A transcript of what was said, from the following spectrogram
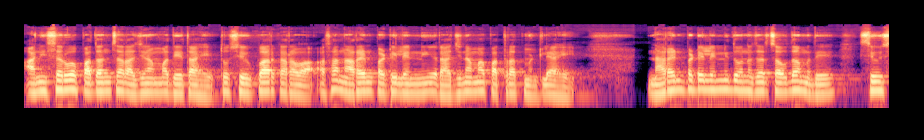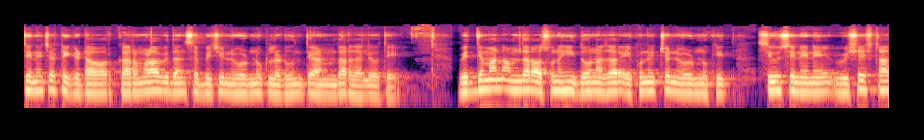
आणि सर्व पदांचा राजीनामा देत आहे. तो स्वीकार करावा असा नारायण पाटील यांनी राजीनामा पत्रात म्हटले आहे. नारायण पटेल यांनी दोन हजार चौदामध्ये शिवसेनेच्या तिकिटावर करमळा विधानसभेची निवडणूक लढवून ते आमदार झाले होते. विद्यमान आमदार असूनही दोन हजार एकोणीसच्या निवडणुकीत शिवसेनेने विशेषतः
